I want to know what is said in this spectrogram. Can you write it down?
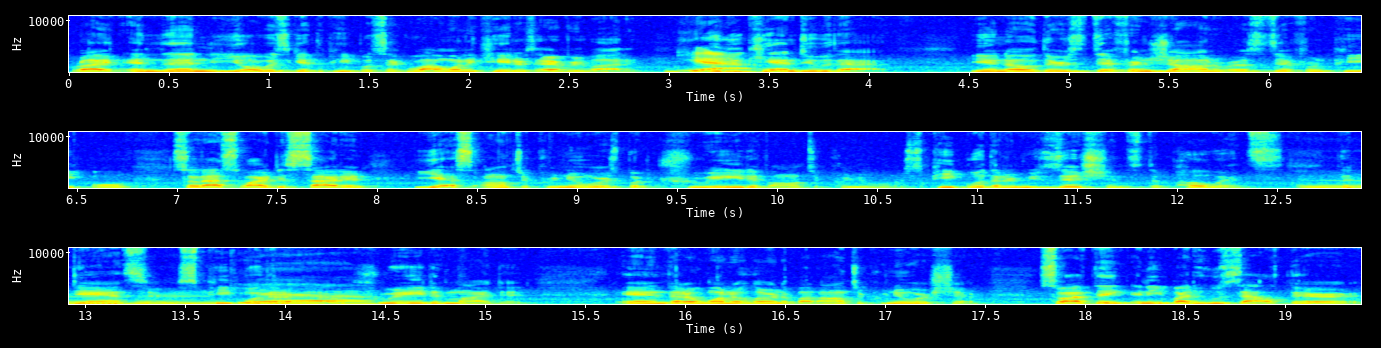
right? And then you always get the people it's like, well, I want to cater to everybody. Yeah. you can't do that. You know, there's different genres, different people. So that's why I decided, yes, entrepreneurs, but creative entrepreneurs, people that are musicians, the poets, the dancers, people that are, Mm-hmm. are creative minded and that I want to learn about entrepreneurship. So I think anybody who's out there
